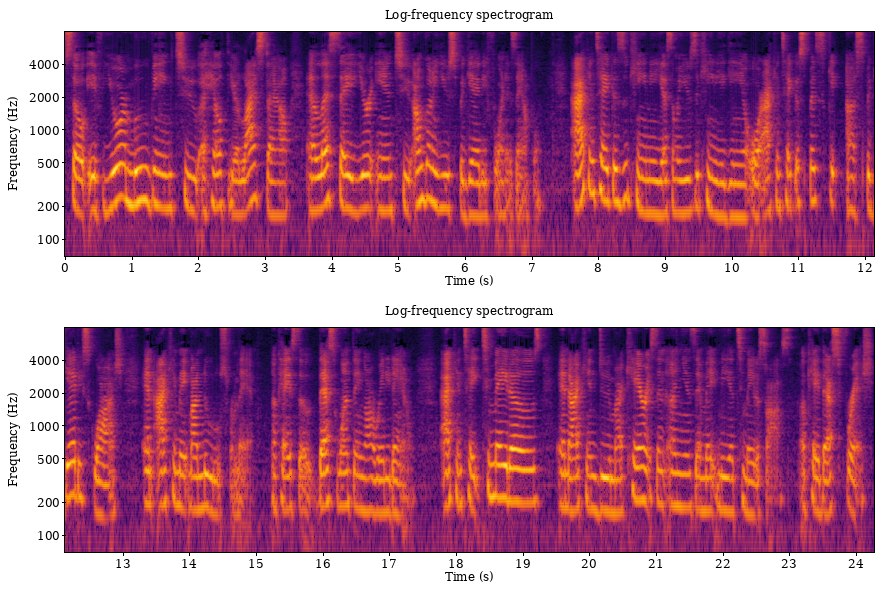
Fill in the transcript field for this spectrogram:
So if you're moving to a healthier lifestyle, and let's say you're into, I'm going to use spaghetti for an example. I can take a zucchini, yes, I'm going to use zucchini again, or I can take a, a spaghetti squash and I can make my noodles from that. Okay, so that's one thing already down. I can take tomatoes and I can do my carrots and onions and make me a tomato sauce. Okay, that's fresh.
